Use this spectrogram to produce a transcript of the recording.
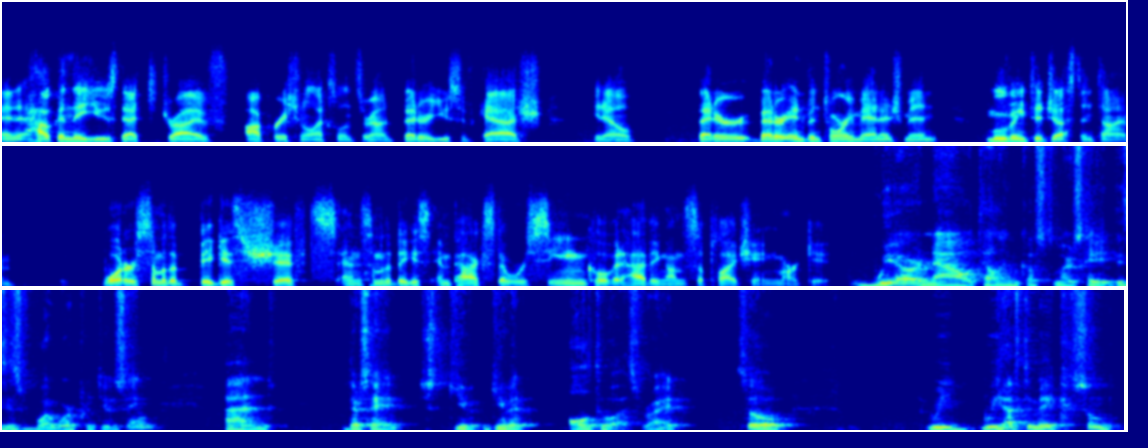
and how can they use that to drive operational excellence around better use of cash you know better better inventory management moving to just in time. What are some of the biggest shifts and some of the biggest impacts that we're seeing COVID having on the supply chain market? We are now telling customers, hey, this is what we're producing. And they're saying, just give, give it all to us, right? So we, we have to make some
